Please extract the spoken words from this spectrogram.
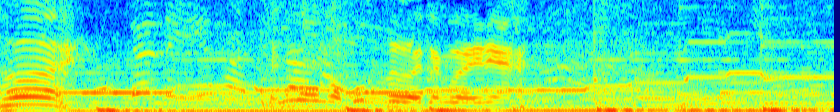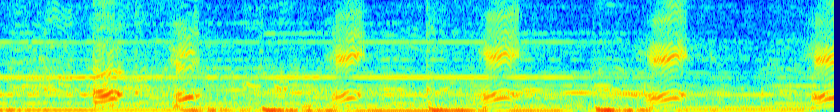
เฮ้ยด้านนี้ค่ะฉันงงกับพวกเธอจังเลยเนี่ย เออเฮ้เฮ้ เฮ้เฮ้เฮ้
